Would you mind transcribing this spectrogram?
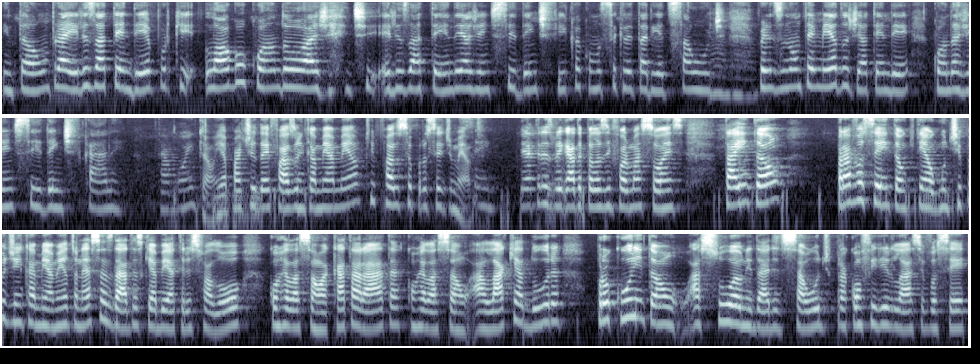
Então, para eles atender, porque logo quando a gente eles atendem, a gente se identifica como Secretaria de Saúde, uhum. para eles não ter medo de atender quando a gente se identificar, né? Tá bom, então. E a partir daí faz o encaminhamento e faz o seu procedimento. Sim. Beatriz, obrigada pelas informações. Tá, então, para você, então, que tem algum tipo de encaminhamento nessas datas que a Beatriz falou, com relação à catarata, com relação à laqueadura, procure, então, a sua unidade de saúde para conferir lá se você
